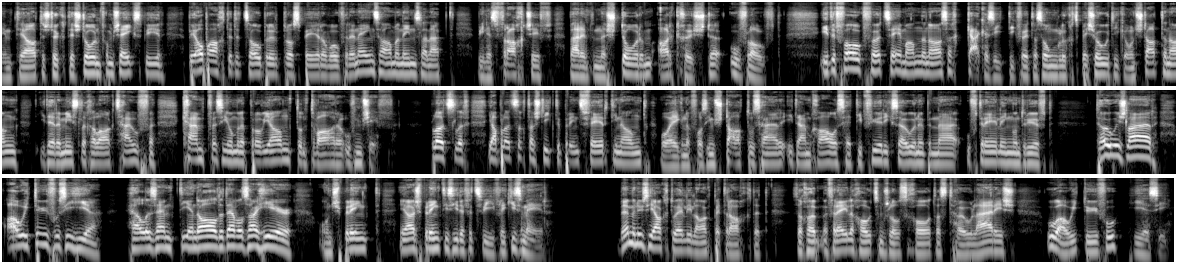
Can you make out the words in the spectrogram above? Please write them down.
Im Theaterstück Der Sturm von Shakespeare beobachtet der Zauberer Prospero, der auf einer einsamen Insel lebt, wie ein Frachtschiff während einem Sturm an der Küste aufläuft. In der Folge fängt zehn Männer an, sich gegenseitig für das Unglück zu beschuldigen und statt in dieser misslichen Lage zu helfen, kämpfen sie um einen Proviant und die Waren auf dem Schiff. Plötzlich, ja plötzlich, da steigt der Prinz Ferdinand, der eigentlich von seinem Status her in diesem Chaos hätte die Führung sollen übernehmen, auf die Reling und ruft Hölle ist leer, alle Teufel sind hier. Hell is empty and all the devils are here. Und springt, ja, springt in seiner Verzweiflung ins Meer. Wenn man unsere aktuelle Lage betrachtet, so könnte man freilich auch zum Schluss kommen, dass die Hölle leer ist und alle Teufel hier sind.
